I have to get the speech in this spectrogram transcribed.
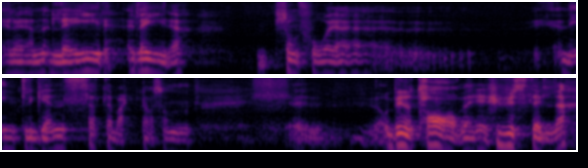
eller en leir, leire, som får eh, en intelligens etter hvert. Da, som Og begynner å ta over husstellet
